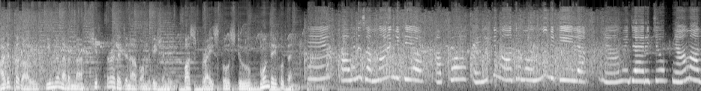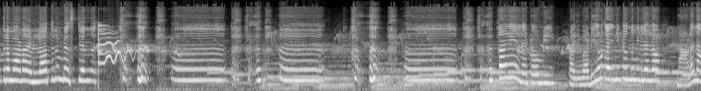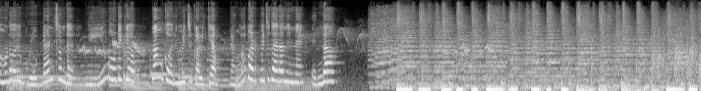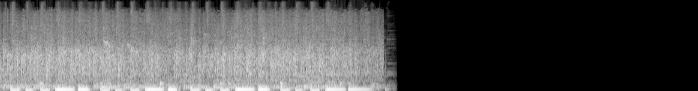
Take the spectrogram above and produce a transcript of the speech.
അടുത്തതായി ഇന്ന് നടന്ന ചിത്രരചന കോമ്പറ്റീഷനിൽ ഫസ്റ്റ് പ്രൈസ് ഗോസ് ടു മുന്തിരിക്കുട്ടൻ. പരിപാടികൾ കഴിഞ്ഞിട്ടൊന്നുമില്ലല്ലോ. നാളെ നമ്മുടെ ഒരു ഗ്രൂപ്പ് ഡാൻസ് ഉണ്ട്. നീയും കൂടിക്കോ. നമുക്ക് ഒരുമിച്ച് കളിക്കാം. ഞങ്ങൾ പഠിപ്പിച്ചു തരാം നിന്നെ. എന്താ?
